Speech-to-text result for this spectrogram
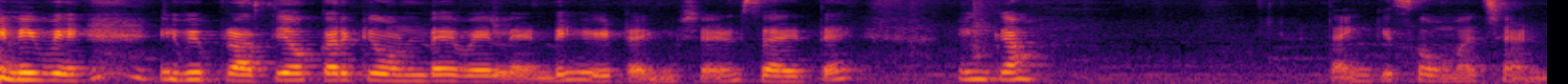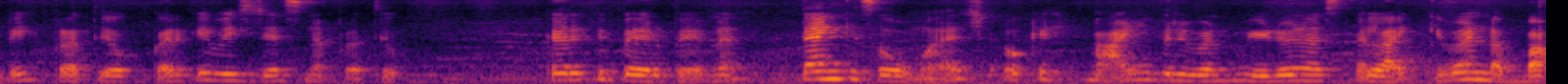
ఎనీవే ఇవి ప్రతి ఒక్కరికి ఉండేవేలేండి ఈ టెన్షన్స్ అయితే. ఇంకా థ్యాంక్ యూ సో మచ్ అండి ప్రతి ఒక్కరికి విష్ చేసిన ప్రతి ఒక్కరికి పేరు పేరున. Thank you so much okay bye everyone video నచ్చితే లైక్ ఇవ్వండి అబ్బా.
